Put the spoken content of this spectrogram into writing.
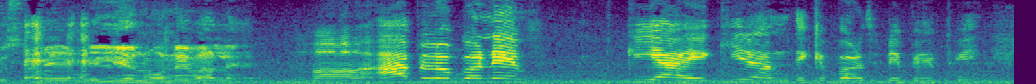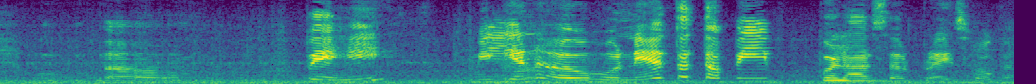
उसमें मिलियन होने वाले हैं। हाँ आप लोगों ने किया है कि रामदेव के बर्थडे पे भी पे ही मिलियन होने हैं तो तभी बड़ा सरप्राइज़ होगा।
